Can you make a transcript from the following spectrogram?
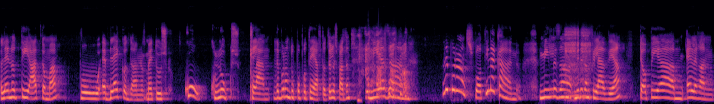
λένε ότι άτομα που εμπλέκονταν με τους Κου Κλουξ Κλάν, δεν μπορώ να το πω ποτέ αυτό, τέλος πάντων, μοίραζαν... δεν μπορώ να τους πω, τι να κάνω. Μίλαζαν, μοίραζαν φυλάδια, τα οποία έλεγαν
